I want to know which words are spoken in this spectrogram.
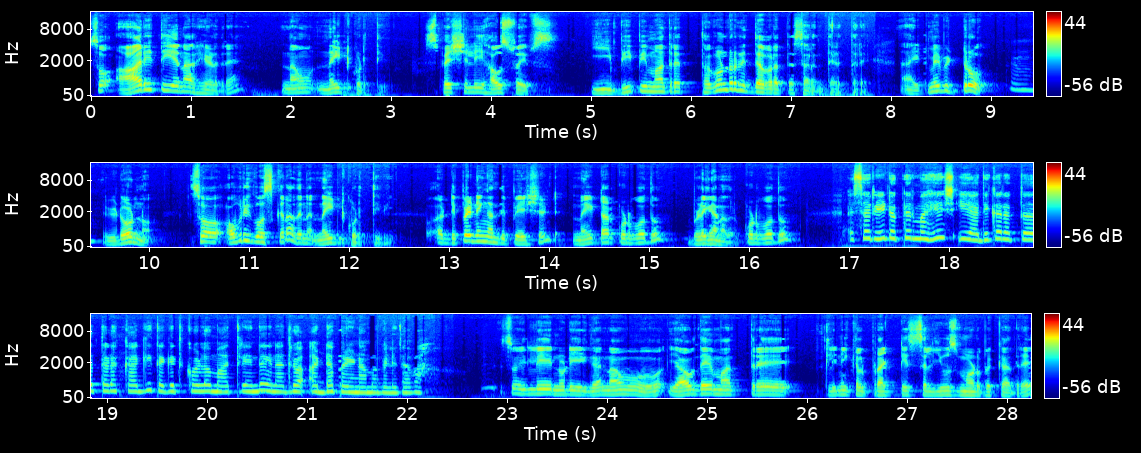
ಸೊ ಆ ರೀತಿ ಏನಾರು ಹೇಳಿದ್ರೆ ನಾವು ನೈಟ್ ಕೊಡ್ತೀವಿ. ಸ್ಪೆಷಲಿ ಹೌಸ್ ವೈಫ್ಸ್ ಈ ಬಿ ಪಿ ಮಾತ್ರೆ ತಗೊಂಡ್ರು ನಿದ್ದೆ ಬರುತ್ತೆ ಸರ್ ಅಂತ ಹೇಳ್ತಾರೆ. It may be true we don't know so ಅವರಿಗೋಸ್ಕರ ಅದನ್ನು ನೈಟ್ ಕೊಡ್ತೀವಿ. Depending on the patient night or ಕೊಡ್ಬೋದು ಬೆಳಗ್ಗೆನಾದರೂ ಕೊಡ್ಬೋದು. ಸರಿ ಡಾಕ್ಟರ್ ಮಹೇಶ್ ಈ ಅಧಿಕ ರಕ್ತದೊತ್ತಡಕ್ಕಾಗಿ ತೆಗೆದುಕೊಳ್ಳೋ ಮಾತ್ರೆಯಿಂದ ಏನಾದರೂ ಅಡ್ಡ ಪರಿಣಾಮಗಳಿದಾವ? ಸೊ ಇಲ್ಲಿ ನೋಡಿ ಈಗ ನಾವು ಯಾವುದೇ ಮಾತ್ರೆ ಕ್ಲಿನಿಕಲ್ ಪ್ರಾಕ್ಟೀಸಲ್ಲಿ ಯೂಸ್ ಮಾಡಬೇಕಾದ್ರೆ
